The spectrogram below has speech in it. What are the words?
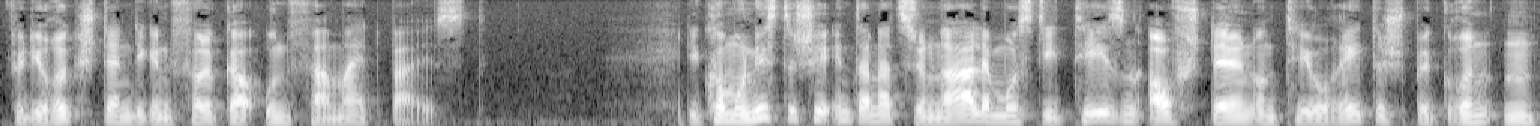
für die rückständigen Völker unvermeidbar ist. Die kommunistische Internationale muss die Thesen aufstellen und theoretisch begründen,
